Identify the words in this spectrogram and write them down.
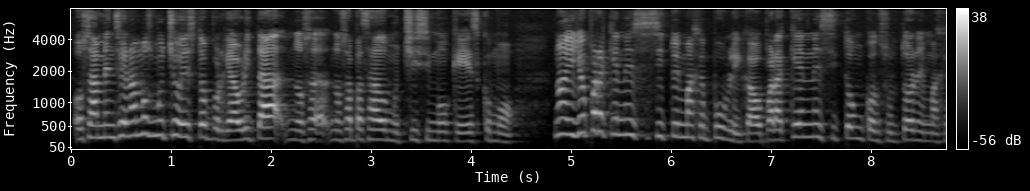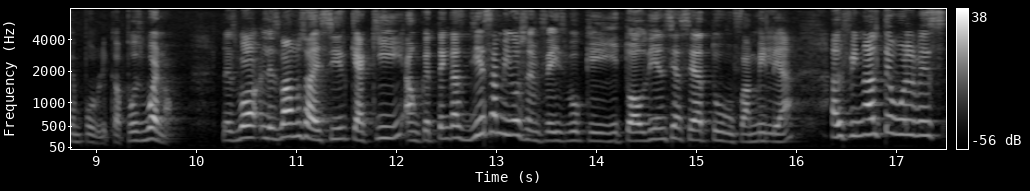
o sea, mencionamos mucho esto porque ahorita nos ha, nos ha pasado muchísimo que es como, no, ¿y yo para qué necesito imagen pública o para qué necesito un consultor en imagen pública? Pues bueno, les, les vamos a decir que aquí, aunque tengas 10 amigos en Facebook y tu audiencia sea tu familia, al final te vuelves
